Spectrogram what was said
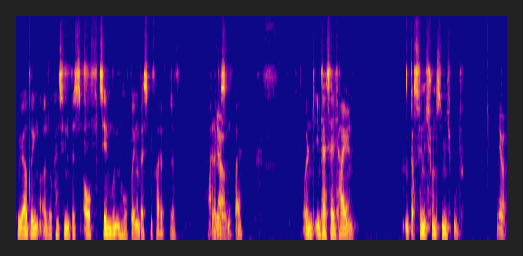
höher bringen, also du kannst ihn bis auf 10 Wunden hochbringen im besten Fall. Also allerbesten ja. Fall. Und ihn gleichzeitig heilen. Und das finde ich schon ziemlich gut. Ja.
